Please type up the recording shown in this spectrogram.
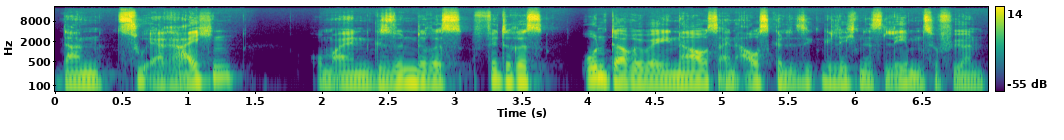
dann zu erreichen, um ein gesünderes, fitteres und darüber hinaus ein ausgeglichenes Leben zu führen.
